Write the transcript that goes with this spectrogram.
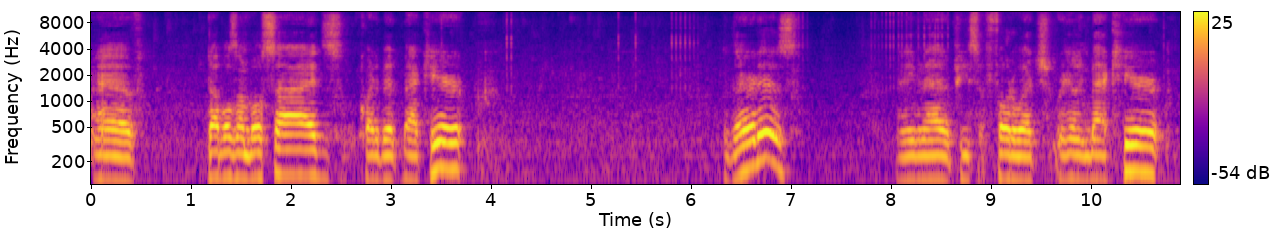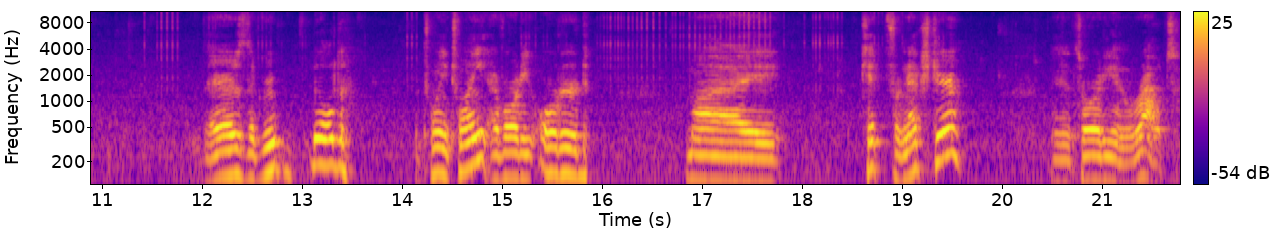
I have doubles on both sides, quite a bit back here. But there it is. I even added a piece of photo etch railing back here. There's the group build for 2020. I've already ordered my kit for next year and it's already en route.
